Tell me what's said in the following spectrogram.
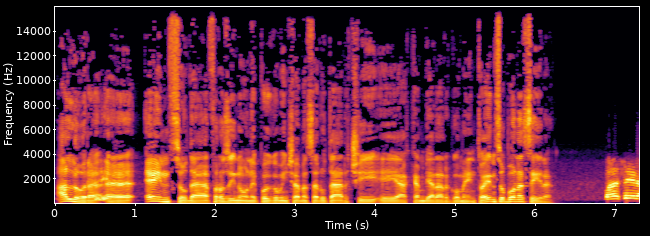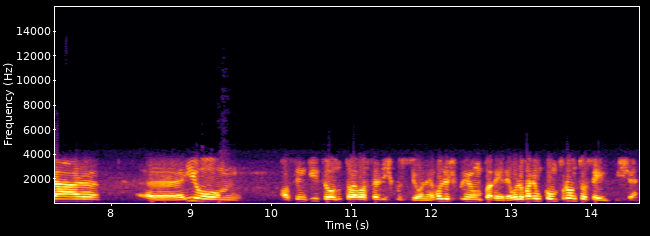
Allora, sì. eh, Enzo da Frosinone, poi cominciamo a salutarci e a cambiare argomento. Enzo, buonasera. Buonasera, eh, io mm, ho sentito tutta la vostra discussione voglio esprimere un parere, voglio fare un confronto semplice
